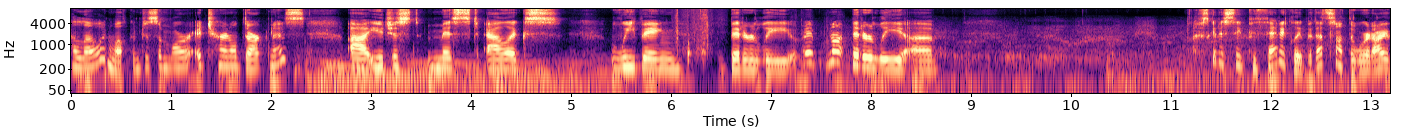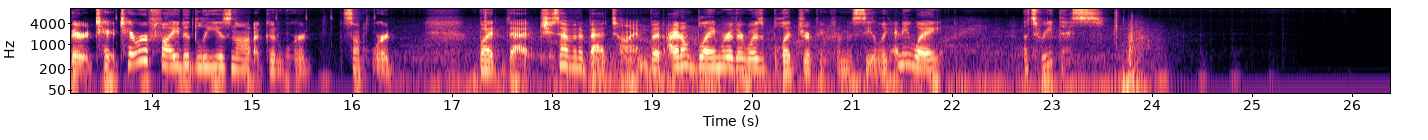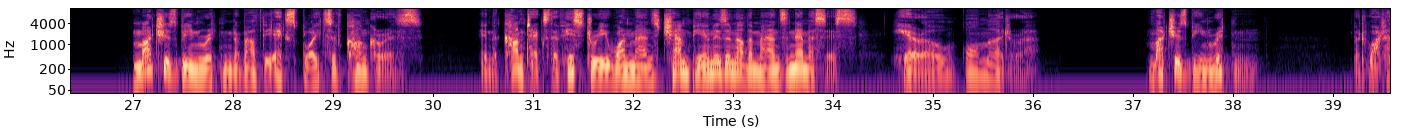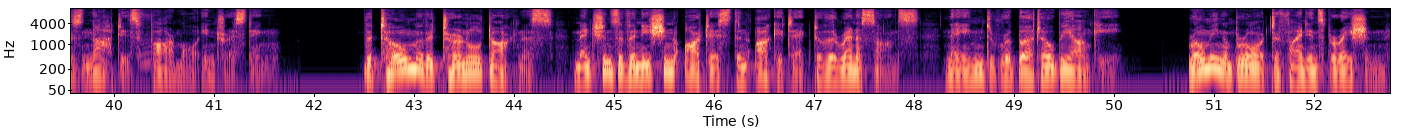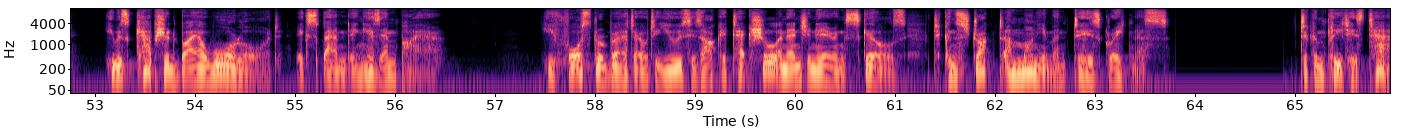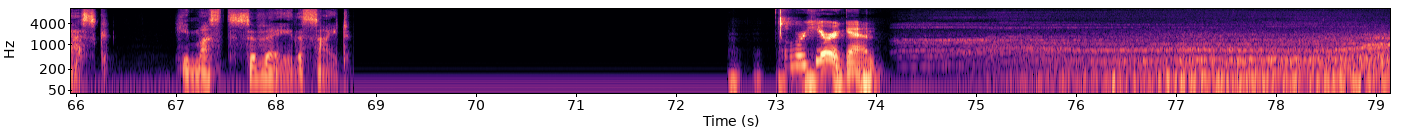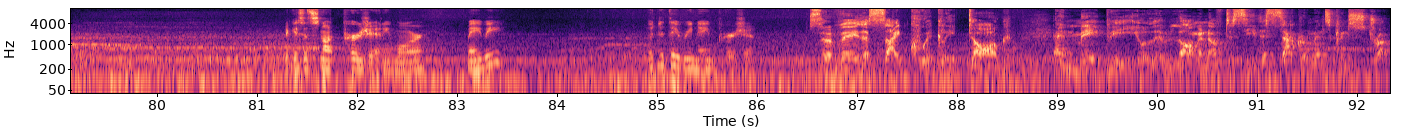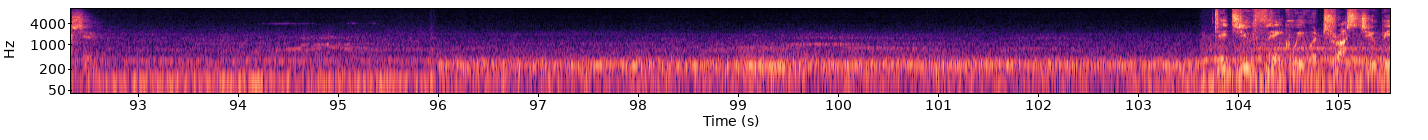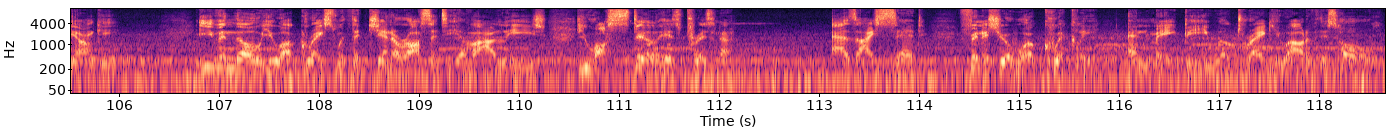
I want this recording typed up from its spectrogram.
Hello and welcome to some more Eternal Darkness. Uh, you just missed Alex weeping bitterly, eh, not bitterly, uh, I was going to say pathetically, but that's not the word either. Ter terrifiedly is not a good word. It's not a word. But that. She's having a bad time. But I don't blame her. There was blood dripping from the ceiling. Anyway, let's read this. Much has been written about the exploits of conquerors. In the context of history, one man's champion is another man's nemesis, hero or murderer. Much has been written, but what has not is far more interesting. The Tome of Eternal Darkness mentions a Venetian artist and architect of the Renaissance named Roberto Bianchi. Roaming abroad to find inspiration, he was captured by a warlord expanding his empire. He forced Roberto to use his architectural and engineering skills to construct a monument to his greatness. To complete his task, he must survey the site. We're here again. I guess it's not Persia anymore. Maybe? When did they rename Persia? Survey the site quickly, dog. And maybe you'll live long enough to see the sacrament's construction. Did you think we would trust you, Bianchi? Even though you are graced with the generosity of our liege, you are still his prisoner. As I said, finish your work quickly, and maybe we'll drag you out of this hole.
